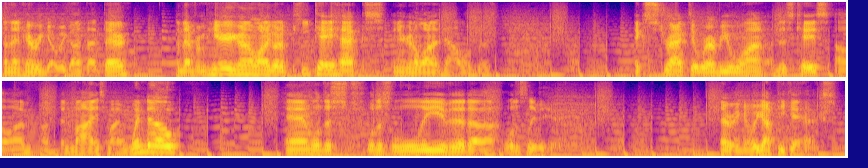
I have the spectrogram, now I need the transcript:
And then here we go, we got that there. And then from here, you're going to want to go to PKHex, and you're going to want to download this. Extract it wherever you want. In this case, I'll, um, I'll minimize my window, and we'll just we'll just leave it. Uh, we'll just leave it here. There we go. We got PKHex.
